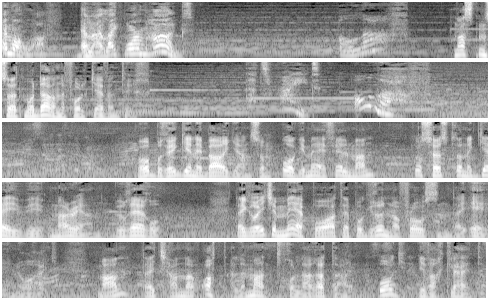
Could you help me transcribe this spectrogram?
I'm Olaf, and I like warm hugs. Olaf? Nesten som et moderne folkeeventyr. That's right, Olaf. På Bryggen i Bergen, som òg er med i filmen, går søstrene Gaby og Marianne Burero. De går ikke med på at det er pga. Frozen de er i Norge, men de kjenner att element fra lerretet og i virkeligheten.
